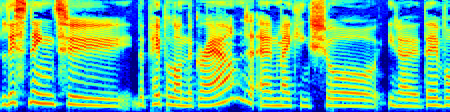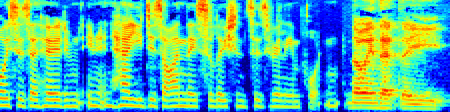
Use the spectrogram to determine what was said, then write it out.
listening to the people on the ground and making sure you know their voices are heard in, in, in, how you design these solutions is really important. Knowing that the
